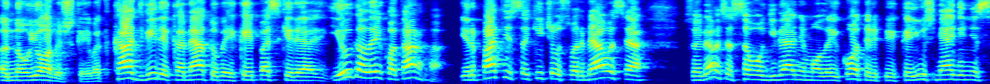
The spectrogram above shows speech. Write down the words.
naujoviškai. Vat ką 12 metų vaikai paskiria ilgą laiko tarpą. Ir patys, sakyčiau, svarbiausia, svarbiausia savo gyvenimo laikotarpį, kai jūs smegenys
